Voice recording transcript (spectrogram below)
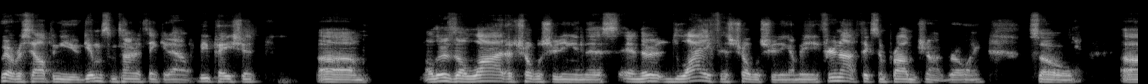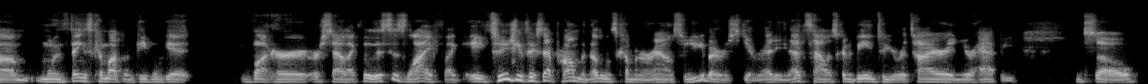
whoever's helping you, give them some time to think it out, be patient. Um, well, there's a lot of troubleshooting in this, and their life is troubleshooting. I mean, if you're not fixing problems, you're not growing. So um, when things come up and people get butthurt or sad, like, this is life. Like as soon as you fix that problem, another one's coming around. So you better just get ready. That's how it's going to be until you retire and you're happy. And so,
